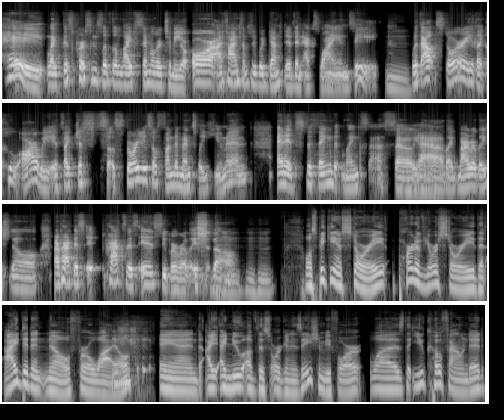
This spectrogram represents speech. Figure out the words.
hey, like this person's lived a life similar to me, or or I find something redemptive in X, Y, and Z. Mm. Without story, like who are we? It's like just so, story is so fundamentally human, and it's the thing that links us. So Mhm. yeah, like my relational, my practice it, praxis is super relational. Mhm, mhm. Well, speaking of story, part of your story that I didn't know for a while, and I, I knew of this organization before, was that you co founded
